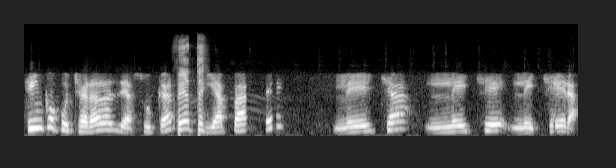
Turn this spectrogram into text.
cinco cucharadas de azúcar y aparte le echa leche lechera.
